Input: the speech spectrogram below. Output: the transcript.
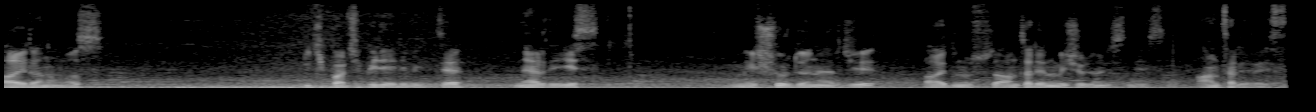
ayranımız, iki parça pide ile birlikte neredeyiz? Meşhur dönerci Aydın Usta Antalya'nın meşhur dönercisindeyiz. Antalya'dayız.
